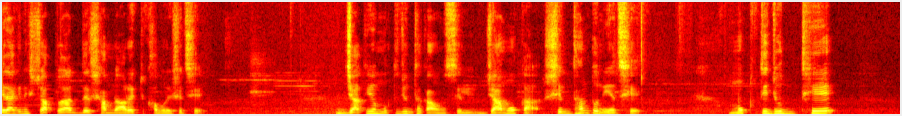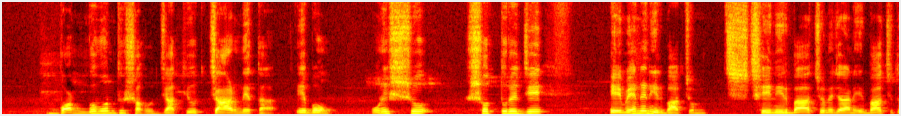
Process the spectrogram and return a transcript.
এর আগে নিশ্চয় আপনাদের সামনে আরও একটি খবর এসেছে। জাতীয় মুক্তিযোদ্ধা কাউন্সিল, জামোকা, সিদ্ধান্ত নিয়েছে মুক্তিযুদ্ধে বঙ্গবন্ধু সহ জাতীয় চার নেতা এবং উনিশশো সত্তরের যে এমএনএ নির্বাচন, সেই নির্বাচনে যারা নির্বাচিত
